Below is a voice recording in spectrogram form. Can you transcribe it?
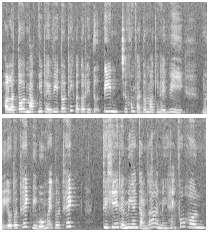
hoặc là tôi mặc như thế vì tôi thích và tôi thấy tự tin chứ không phải tôi mặc như thế vì người yêu tôi thích vì bố mẹ tôi thích thì khi như thế Minh Anh cảm giác là mình hạnh phúc hơn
